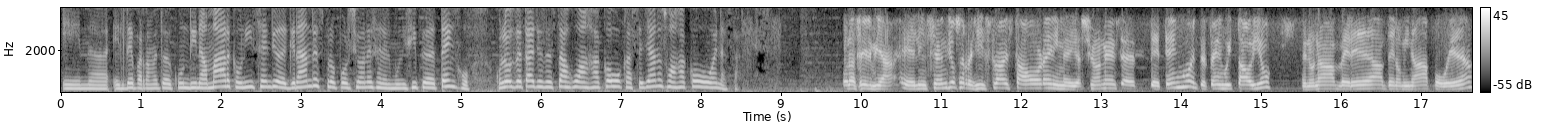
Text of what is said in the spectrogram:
en uh, el departamento de Cundinamarca, un incendio de grandes proporciones en el municipio de Tenjo. Con los detalles está Juan Jacobo Castellanos. Juan Jacobo, buenas tardes. Hola Silvia, el incendio se registra a esta hora en inmediaciones eh, de Tenjo, entre Tenjo y Tabio, en una vereda denominada Poveda.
